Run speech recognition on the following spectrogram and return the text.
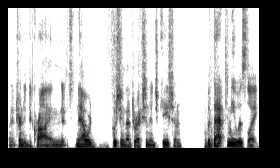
And it turned into crime. And it's now we're pushing that direction education. But that to me was like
